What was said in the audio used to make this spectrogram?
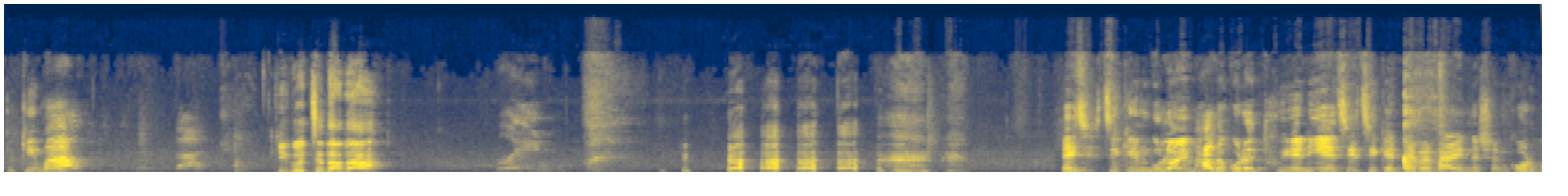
তো কি মা? কি করছে দাদা? এই যে চিকেনগুলো আমি ভালো করে ধুয়ে নিয়েছি। চিকেনটা এবার ম্যারিনেশন করব।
